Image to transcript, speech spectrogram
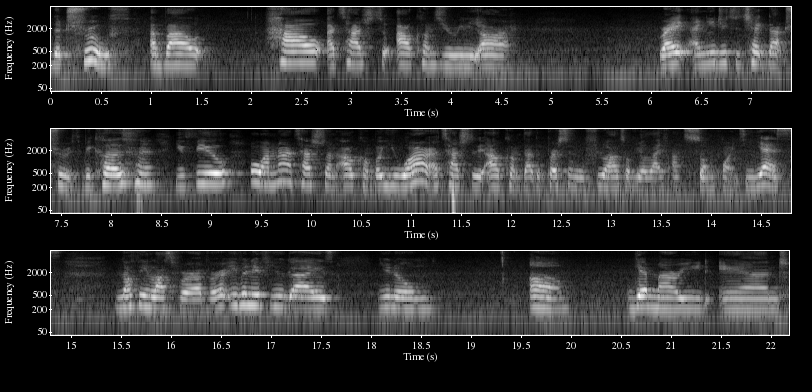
the truth about how attached to outcomes you really are right? I need you to check that truth because you feel oh i'm not attached to an outcome but you are attached to the outcome that the person will flow out of your life at some point. Yes nothing lasts forever. Even if you guys you know um get married and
